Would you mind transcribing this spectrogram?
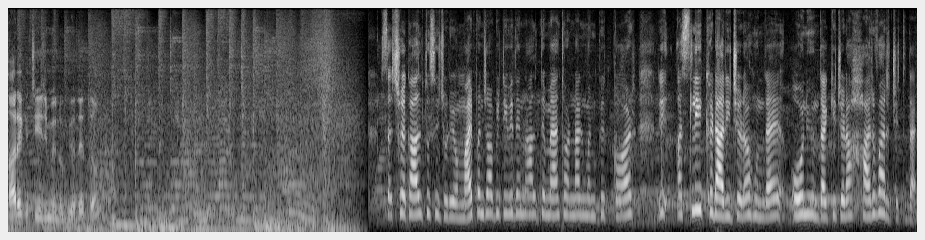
ਹਰ ਇੱਕ ਚੀਜ਼ ਮਿਲੂਗੀ ਉਹਦੇ ਤੋਂ। ਸਤਿ ਸ਼੍ਰੀ ਅਕਾਲ ਤੁਸੀਂ ਜੁੜੇ ਹੋ ਮਾਈ ਪੰਜਾਬੀ ਟੀਵੀ ਦੇ ਨਾਲ ਤੇ ਮੈਂ ਤੁਹਾਡੇ ਨਾਲ ਮਨਪ੍ਰੀਤ ਕੌਰ। ਇਹ ਅਸਲੀ ਖਿਡਾਰੀ ਜਿਹੜਾ ਹੁੰਦਾ ਹੈ ਉਹ ਨਹੀਂ ਹੁੰਦਾ ਕਿ ਜਿਹੜਾ ਹਰ ਵਾਰ ਜਿੱਤਦਾ ਹੈ।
